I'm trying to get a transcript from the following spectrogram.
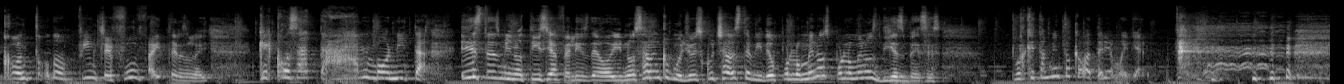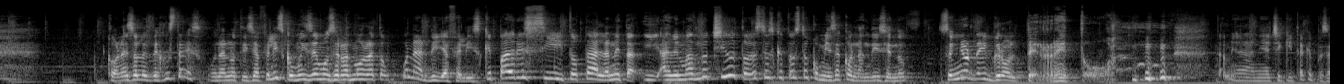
con todo pinche Foo Fighters, güey. Qué cosa tan bonita. Esta es mi noticia feliz de hoy. No saben cómo yo he escuchado este video por lo menos, por lo menos 10 veces, porque también toca batería muy bien. Con eso les dejo ustedes una noticia feliz. Como dice Monserrat Morato, una ardilla feliz. Qué padre. Sí, total, la neta. Y además, lo chido de todo esto es que todo esto comienza con Andy diciendo: Señor Dave Grohl, te reto. También a la niña chiquita que pues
